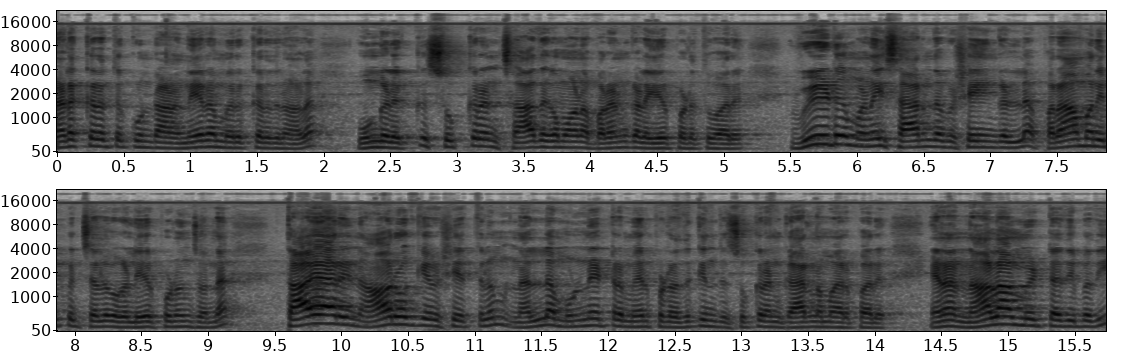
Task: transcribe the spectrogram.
நடக்கிறதுக்கு உண்டான நேரம் இருக்கிறதுனால உங்களுக்கு சுக்கிரன் சாதகமான பலன்களை ஏற்படுத்துவார். வீடு மனை சார்ந்த விஷயங்களில் பராமரிப்பு செலவுகள் ஏற்படும் சொன்ன தாயாரின் ஆரோக்கிய விஷயத்திலும் நல்ல முன்னேற்றம் ஏற்படுறதுக்கு இந்த சுக்கிரன் காரணமாக இருப்பார். ஏன்னா நாலாம் வீட்டதிபதி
